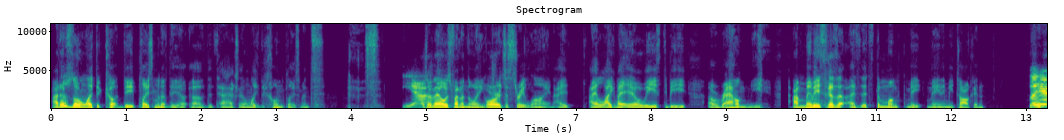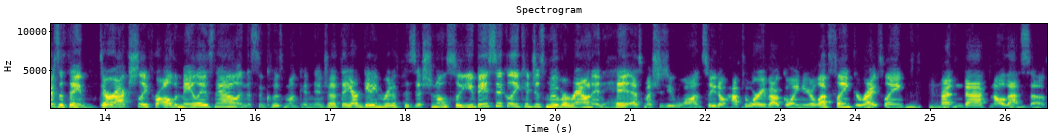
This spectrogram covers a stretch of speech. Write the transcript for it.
I just don't like the co- the placement of the of the attacks. I don't like the cone placements. Yeah, That's what I always find annoying. Or it's a straight line. I I like my AOE's to be around me. Um, maybe it's because it's the monk ma- main in me talking. But here's the thing: they're actually for all the melees now, and this includes monk and ninja. They are getting rid of positional, so you basically could just move around and hit as much as you want, so you don't have to worry about going to your left flank or right flank, Mhm. front and back, and all that Mm. stuff.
